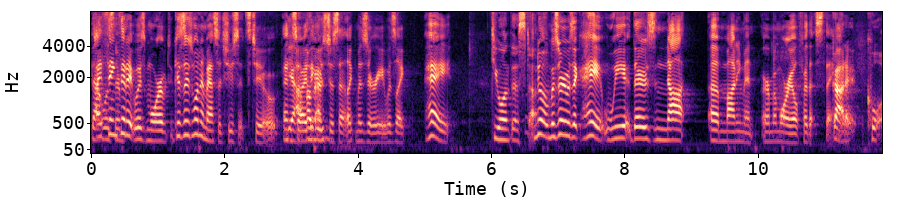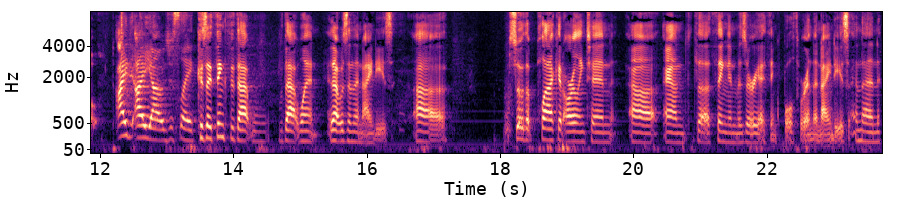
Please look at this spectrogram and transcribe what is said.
That I think their- that it was more of because there's one in Massachusetts too, and Yeah, so I think okay. it was just that like Missouri was like, hey, Do you want this stuff? no, Missouri was like, hey, we there's not a monument or a memorial for this thing. Got it. Cool. I, I, yeah, I was just like, because I think that, that that went that was in the 90s. Uh, so the plaque at Arlington uh, and the thing in Missouri, I think both were in the 90s, and then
